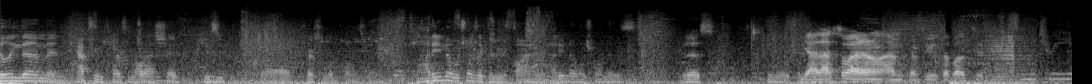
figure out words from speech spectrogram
Killing them and capturing points and all that shit gives you uh, personal points, right? How do you know which one's like the refinery? How do you know which one is this? You know Yeah, that's what I don't. I'm confused about too. Symmetry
